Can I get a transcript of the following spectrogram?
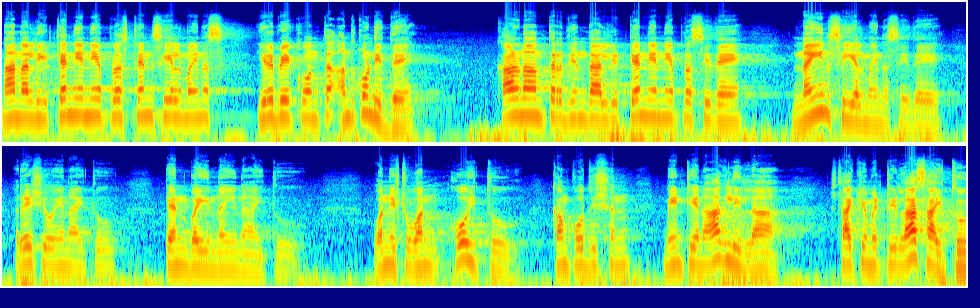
ನಾನಲ್ಲಿ ten N A plus ten C L minus ಇರಬೇಕು ಅಂತ ಅಂದ್ಕೊಂಡಿದ್ದೆ. ಕಾರಣಾಂತರದಿಂದ ಅಲ್ಲಿ ಟೆನ್ ಎನ್ ಎ ಪ್ಲಸ್ ಇದೆ ನೈನ್ ಸಿ ಎಲ್ ಮೈನಸ್ ಇದೆ. ರೇಷಿಯೋ ಏನಾಯಿತು? ಟೆನ್ ಬೈ ನೈನ್ ಆಯಿತು. ಒನ್ ಇಷ್ಟು ಒನ್ ಹೋಯಿತು. ಕಂಪೋಸಿಷನ್ ಮೇಂಟೈನ್ ಆಗಲಿಲ್ಲ. ಸ್ಟಾಕ್ಯೋಮೆಟ್ರಿ ಲಾಸ್ ಆಯಿತು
